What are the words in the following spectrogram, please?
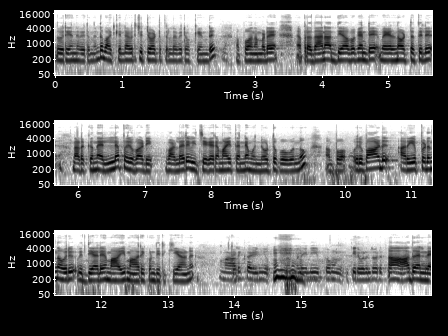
ദൂരെ നിന്ന് വരുന്നുണ്ട്. ബാക്കി എല്ലാവരും ചുറ്റുവട്ടത്തുള്ളവരൊക്കെ ഉണ്ട്. അപ്പോൾ നമ്മുടെ പ്രധാന അധ്യാപകന്റെ മേൽനോട്ടത്തിൽ നടക്കുന്ന എല്ലാ പരിപാടിയും വളരെ വിജയകരമായി തന്നെ മുന്നോട്ട് പോകുന്നു. അപ്പോൾ ഒരുപാട് അറിയപ്പെടുന്ന ഒരു വിദ്യാലയമായി മാറിക്കൊണ്ടിരിക്കുകയാണ്. മാറിക്കഴിഞ്ഞു. നമ്മൾ ഇനിയിപ്പം തിരുവനന്തപുരത്ത് ആ അത് തന്നെ.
